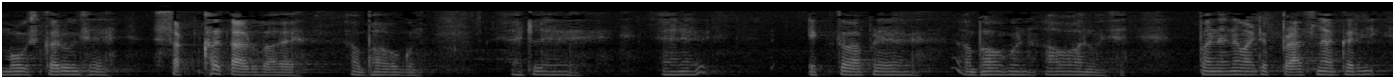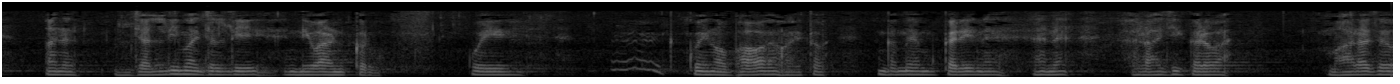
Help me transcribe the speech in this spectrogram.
મોક્ષ કરવું છે, સખત આડું આવે અભાવ ગુણ. એટલે એને એક તો આપણે અભાવ ગુણ આવવાનું છે. પણ એના માટે પ્રાર્થના કરી અને જલ્દીમાં જલ્દી નિવારણ કરવું. કોઈ, કોઈનો અભાવ હોય તો ગમે એમ કરીને એને રાજી કરવા મહારાજે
